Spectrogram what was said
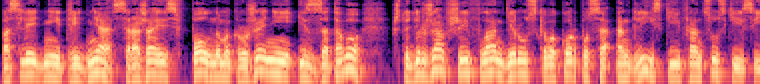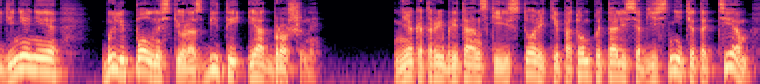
Последние три дня, сражаясь в полном окружении из-за того, что державшие фланги русского корпуса английские и французские соединения были полностью разбиты и отброшены. Некоторые британские историки потом пытались объяснить это тем, что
